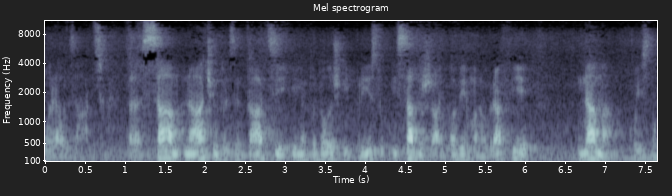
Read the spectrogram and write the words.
u realizaciju. E, sam način prezentacije i metodološki pristup i sadržaj ove monografije nama koji smo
